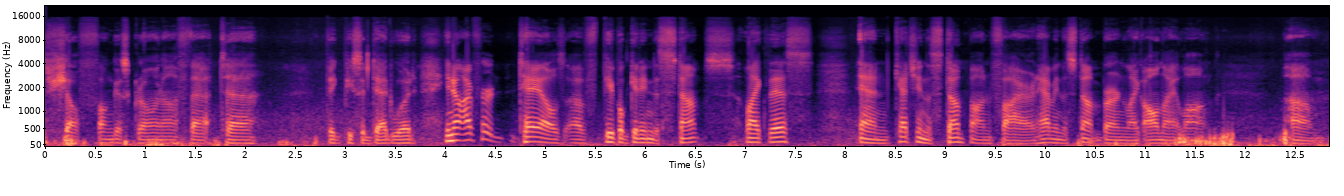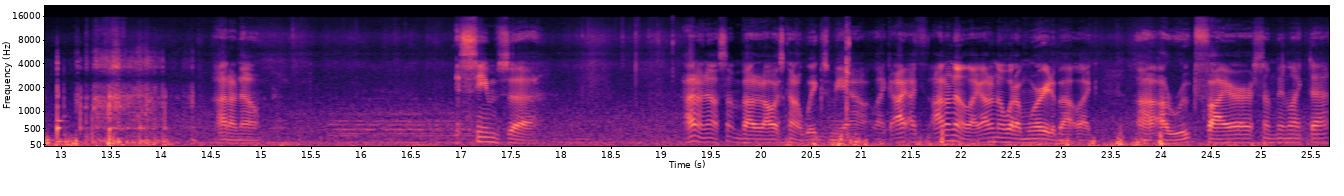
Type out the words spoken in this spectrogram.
Shelf fungus growing off that uh, big piece of dead wood. You know, I've heard tales of people getting to stumps like this and catching the stump on fire and having the stump burn like all night long. Um, I don't know. It seems, uh, I don't know, something about it always kind of wigs me out. Like, I, I, I, don't know, like, I don't know what I'm worried about, like uh, a root fire or something like that.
